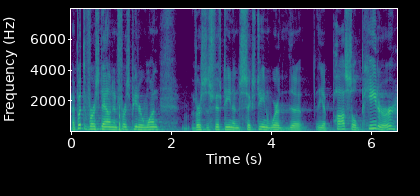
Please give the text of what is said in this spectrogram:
I put the verse down in 1 Peter 1, verses 15 and 16, where the, the apostle Peter,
